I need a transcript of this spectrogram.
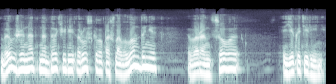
был женат на дочери русского посла в Лондоне Воронцова Екатерине.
